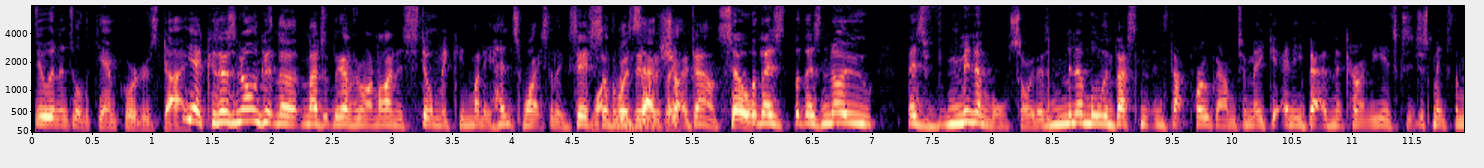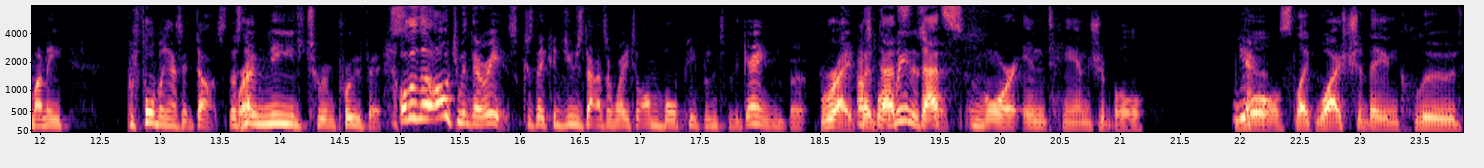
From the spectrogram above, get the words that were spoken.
do it until the camcorders die." Yeah, because there's no argument that Magic the Gathering Online is still making money, hence why it still exists. Otherwise, they would have exactly. shut it down. So- but there's but there's no there's minimal sorry there's minimal investment into that program to make it any better than it currently is because it just makes the money performing as it does. There's Right. no need to improve it. Although the argument there is because they could use that as a way to onboard people into the game. But Right, that's but that's that's for. more intangible Yeah. goals. Like, why should they include?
